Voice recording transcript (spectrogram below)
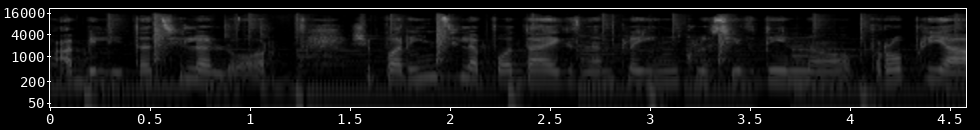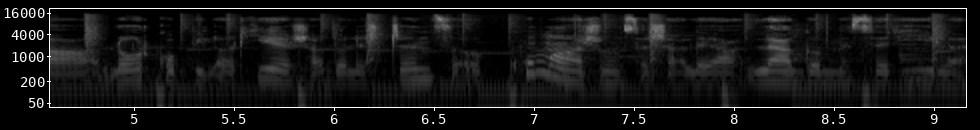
abilitățile lor și părinții le pot da exemple inclusiv din propria lor copilărie și adolescență, cum a ajuns să-și aleagă meseriile,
